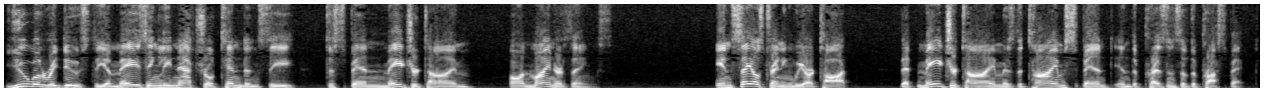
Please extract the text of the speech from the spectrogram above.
you will reduce the amazingly natural tendency to spend major time on minor things. In sales training, we are taught that major time is the time spent in the presence of the prospect,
